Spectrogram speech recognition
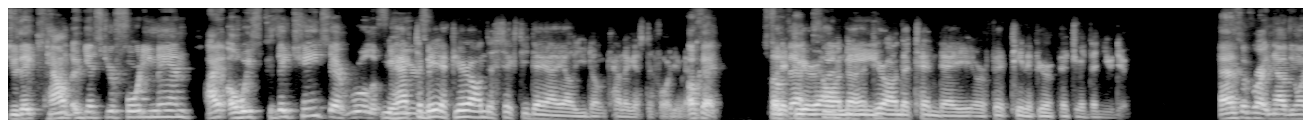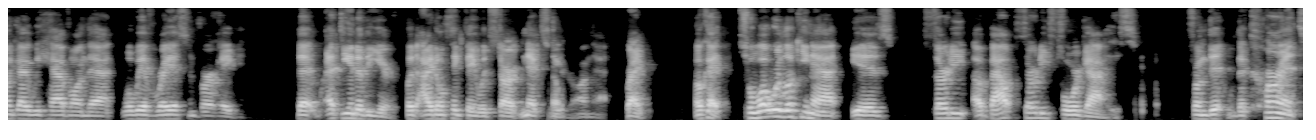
do they count against your 40 man? I always because they changed that rule a few You have to be ago. if you're on the 60 day IL, you don't count against the 40 man. Okay. So but if you're on the, be- if you're on the 10 day or 15, if you're a pitcher, then you do. as of right now, the only guy we have on that, well, we have Reyes and Verhagen. that at the end of the year, but I don't think they would start next No. year on that. Right. Okay. So what we're looking at is 30 about 34 guys from the, the current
